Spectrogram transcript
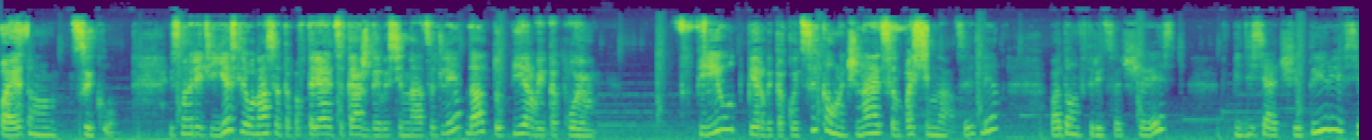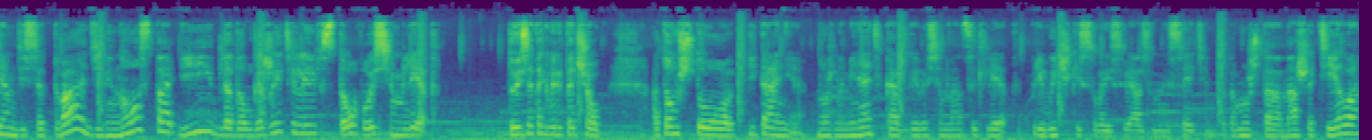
по этому циклу. И смотрите, если у нас это повторяется каждые 18 лет, да, то первый такой период, первый такой цикл начинается в 18 лет, потом в 36, 54, 72, 90 и для долгожителей в 108 лет. То есть это говорит о чем? О том, что питание нужно менять каждые 18 лет, привычки свои связанные с этим, потому что наше тело,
